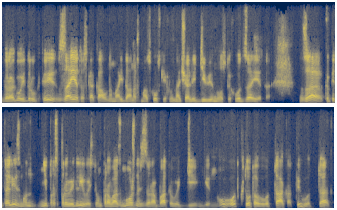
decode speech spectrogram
дорогой друг. Ты за это скакал на Майданах московских в начале 90-х. Вот за это. За капитализм он не про справедливость, он про возможность зарабатывать деньги. Ну вот кто-то вот так, а ты вот так.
